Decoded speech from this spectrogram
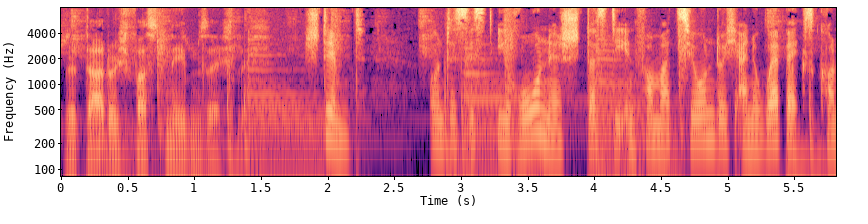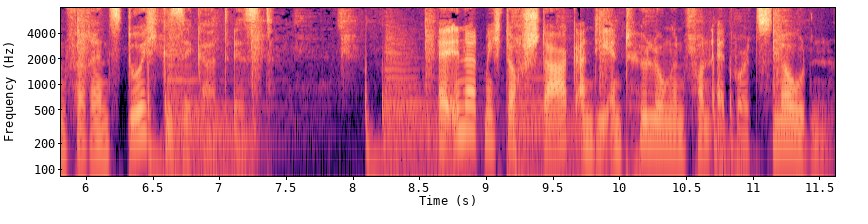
wird dadurch fast nebensächlich. Stimmt. Und es ist ironisch, dass die Information durch eine WebEx-Konferenz durchgesickert ist. Erinnert mich doch stark an die Enthüllungen von Edward Snowden.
